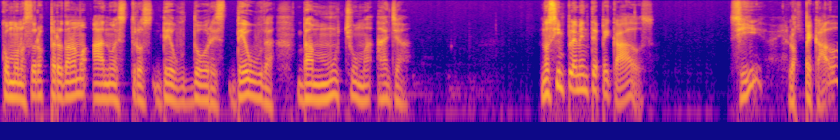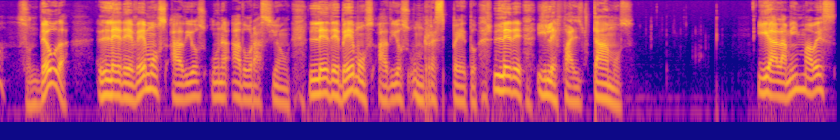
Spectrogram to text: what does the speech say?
como nosotros perdonamos a nuestros deudores. Deuda va mucho más allá. No simplemente pecados. Sí, los pecados son deuda. Le debemos a Dios una adoración, le debemos a Dios un respeto, le y le faltamos. Y a la misma vez,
